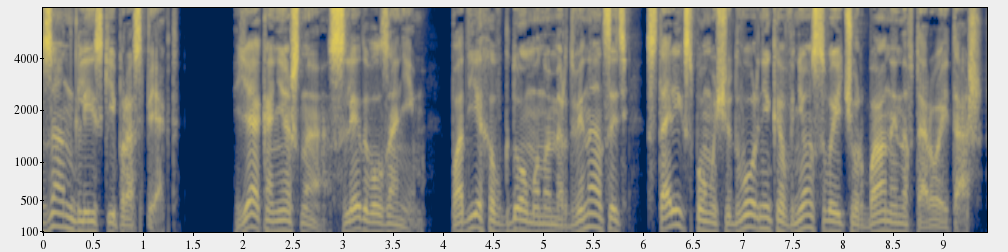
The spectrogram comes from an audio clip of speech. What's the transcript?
за английский проспект. Я, конечно, следовал за ним. Подъехав к дому номер 12, старик с помощью дворника внес свои чурбаны на второй этаж.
